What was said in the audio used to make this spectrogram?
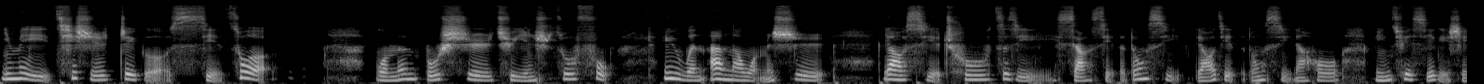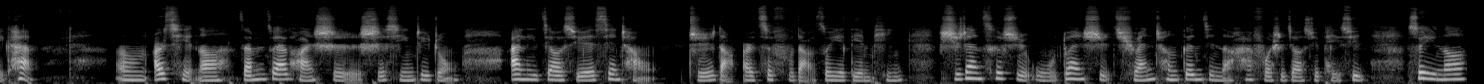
因为其实这个写作，我们不是去吟诗作赋，因为文案呢，我们是要写出自己想写的东西、了解的东西，然后明确写给谁看。嗯，而且呢，咱们作家团是实行这种案例教学、现场。指导、二次辅导、作业点评、实战测试五段式全程跟进的哈佛式教学培训，所以呢，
